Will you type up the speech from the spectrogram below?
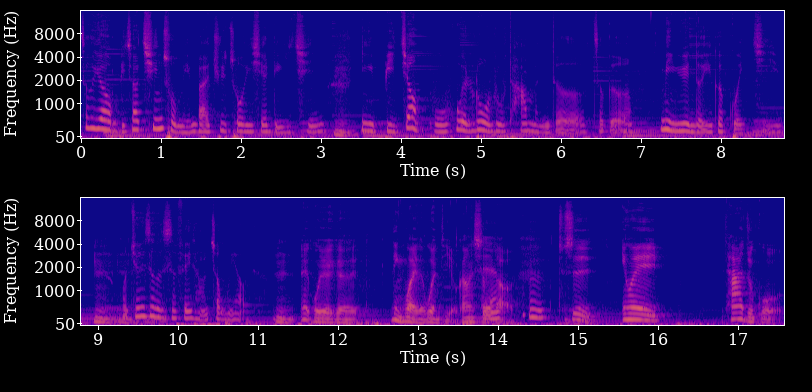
这个要比较清楚明白去做一些厘清，嗯，你比较不会落入他们的这个命运的一个轨迹，嗯，我觉得这个是非常重要的。嗯，哎，我有一个另外的问题，我刚刚想到，嗯，就是因为他如果。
